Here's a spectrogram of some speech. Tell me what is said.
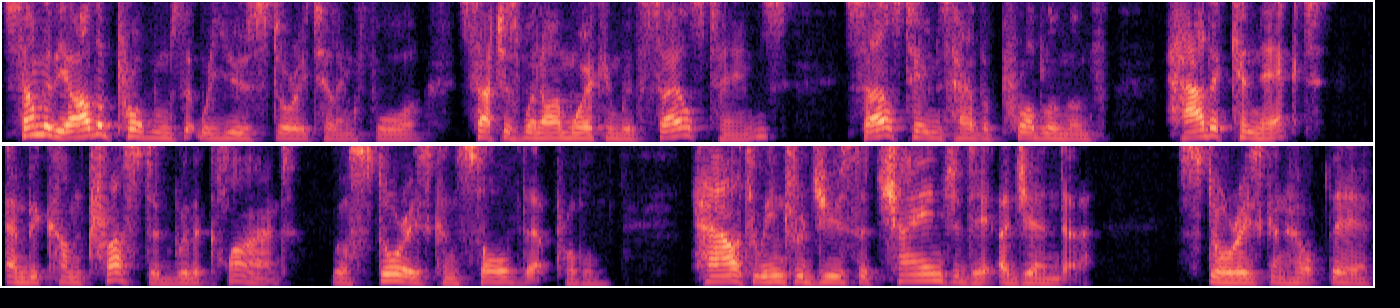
Some of the other problems that we use storytelling for, such as when I'm working with sales teams, sales teams have a problem of how to connect and become trusted with a client. Well, stories can solve that problem. How to introduce a change agenda, stories can help there.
